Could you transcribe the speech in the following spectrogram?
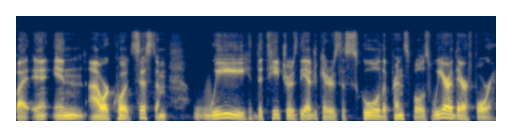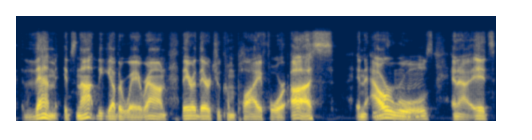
but in, in our quote system, we, the teachers, the educators, the school, the principals, we are there for them. It's not the other way around. They are there to comply for us and our mm-hmm. rules and uh, it's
